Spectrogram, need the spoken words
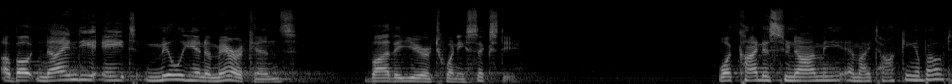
about 98 million Americans by the year 2060. What kind of tsunami am I talking about?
